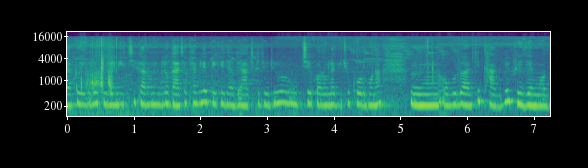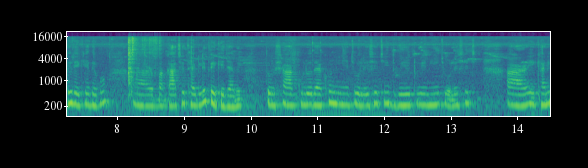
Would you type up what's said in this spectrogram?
দেখো, এগুলো তুলে নিচ্ছি, কারণ এগুলো গাছে থাকলে পেকে যাবে। আজকে যদিও উচ্ছে, করলা কিছু করব না ওগুলো আর কি থাকবে, ফ্রিজের মধ্যে রেখে দেবো। আর গাছে থাকলে পেকে যাবে। তো শাকগুলো দেখো নিয়ে চলে এসেছি, ধুয়ে টুয়ে নিয়ে চলে এসেছি। আর এখানে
